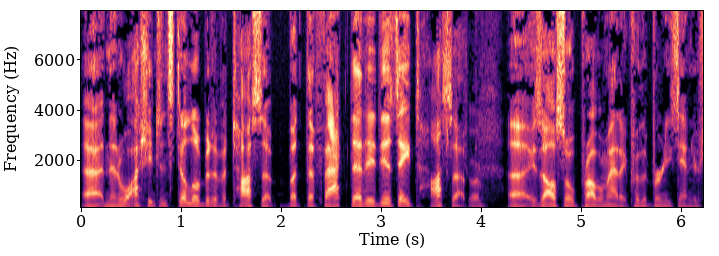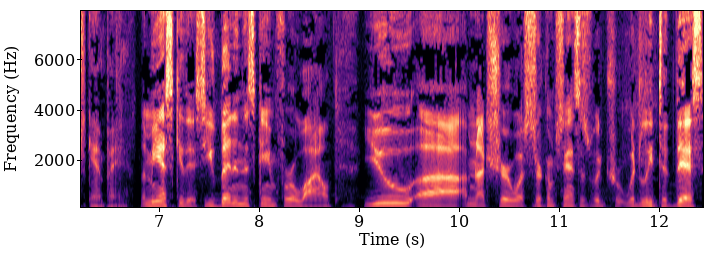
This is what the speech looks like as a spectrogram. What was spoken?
uh, and then Washington still a little bit of a toss up. But the fact that it is a toss up Sure. uh, is also problematic for the Bernie Sanders campaign. Let me ask you this: You've been in this game for a while. You, uh, I'm not sure what circumstances would would lead to this,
